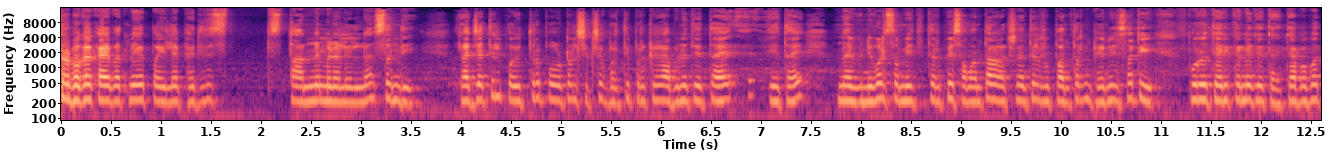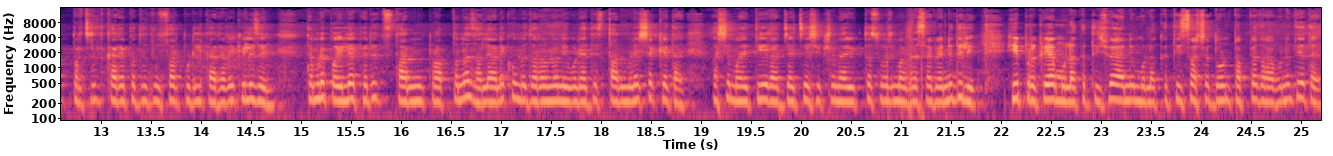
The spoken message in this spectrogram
तर बघा काय बातमी आहे. पहिल्या फेरीत स्थान न मिळालेल्या संधी. राज्यातील पवित्र पोर्टल शिक्षक भरती प्रक्रिया राबवण्यात येत आहे. येत आहे. नव निवड समितीतर्फे समांतर आरक्षणातील रूपांतरण फेरीसाठी पूर्वतयारी करण्यात येत आहे. त्याबाबत प्रचलित कार्यपद्धतीनुसार पुढील कार्यवाही केली जाईल. त्यामुळे पहिल्या फेरीत स्थान प्राप्त न झाल्या अनेक उमेदवारांना निवड यादीत स्थान मिळणे शक्यता आहे अशी माहिती राज्याचे शिक्षण आयुक्त सुरज मांढरे साहेब यांनी दिली. ही प्रक्रिया मुलाखतीशिवाय आणि मुलाखतीस अशा दोन टप्प्यात राबवण्यात येत आहे.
